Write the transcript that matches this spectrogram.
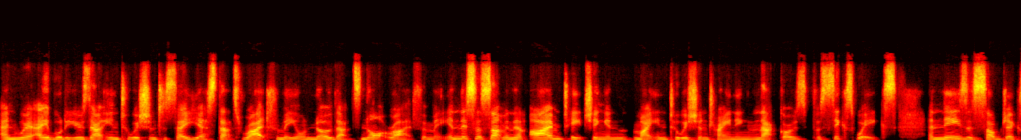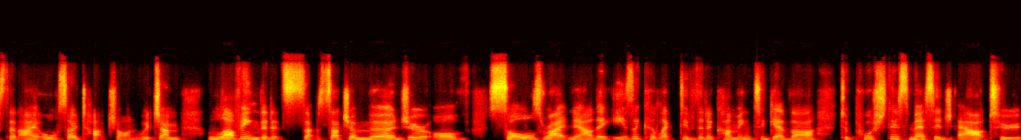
and we're able to use our intuition to say, yes, that's right for me, or no, that's not right for me. And this is something that I'm teaching in my intuition training, and that goes for six weeks. And these are subjects that I also touch on, which I'm loving that it's su- such a merger of souls right now. There is a collective that are coming together to push this message out to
